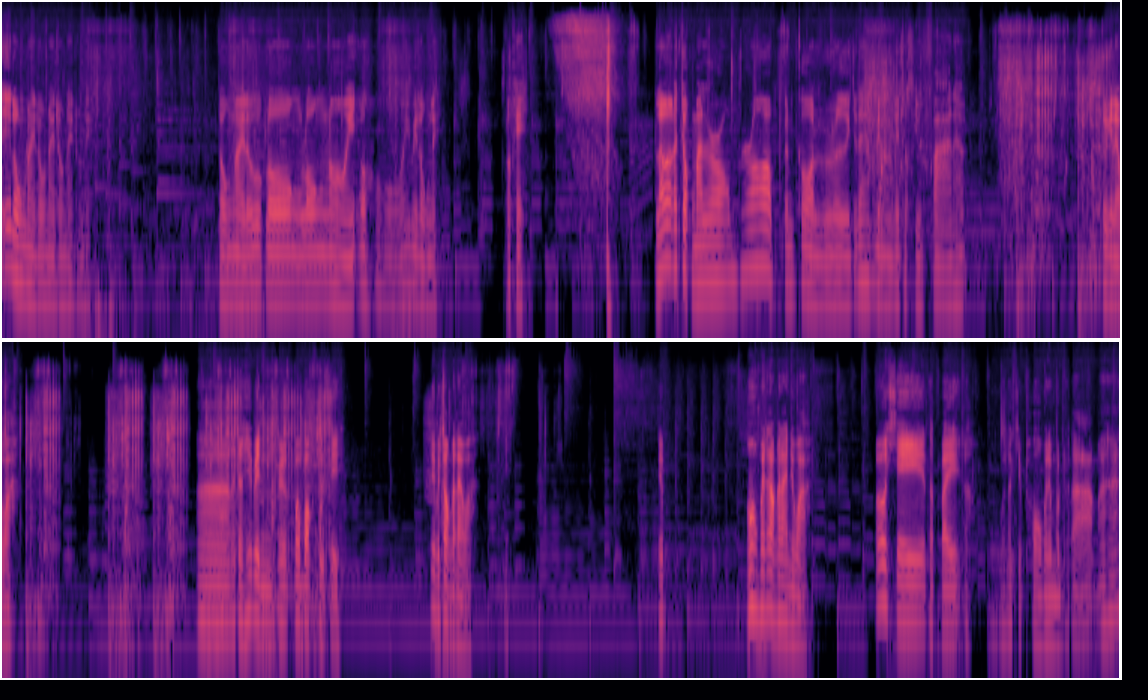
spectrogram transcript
เอ้ลงหน่อยลงหน่อยลงหน่อยลงหน่อยลงหน่อยลูกลงลงหน่อย โอ้โหไม่ลงเลย โอเค แล้วเอากระจกมาล้อมรอบกันก่อนเลยจะได้เป็นกระจกสีฟ้านะครับตัวกันไหนวะอ่ากระจกให้เป็นบล็อกบล็อกดูสินี่ไม่ต้องก็ได้วะนี่ยึบอ๋อไม่ต้องก็ได้นี่ว่าโอเคต่อไปอ้าวโอ้เราเก็บทองไปหมดสามอะฮะ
